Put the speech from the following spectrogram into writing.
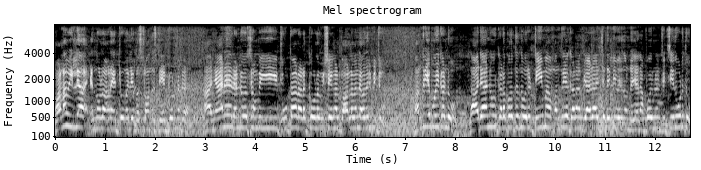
പണമില്ല എന്നുള്ളതാണ് ഏറ്റവും വലിയ പ്രശ്നമെന്ന് സ്റ്റേറ്റ് ഗവൺമെന്റ് ആ ഞാൻ രണ്ട് ദിവസം മുമ്പ് ഈ ചൂട്ടാട് അടക്കമുള്ള വിഷയങ്ങൾ പാർലമെന്റിൽ അവതരിപ്പിച്ചു. മന്ത്രിയെ പോയി കണ്ടു. രാജാനൂർ കടപ്പുറത്ത് നിന്ന് ഒരു ടീം മന്ത്രിയെ കാണാൻ വ്യാഴാഴ്ച ഡൽഹി വരുന്നുണ്ട്. ഞാൻ അപ്പോയിൻമെന്റ് ഫിക്സ് ചെയ്ത് കൊടുത്തു.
